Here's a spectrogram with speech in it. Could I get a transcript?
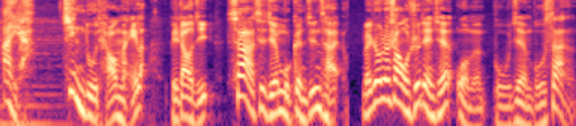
哎呀，进度条没了，别着急，下期节目更精彩。每周六上午十点前，我们不见不散。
